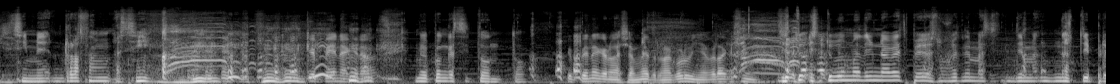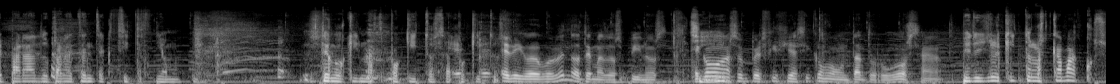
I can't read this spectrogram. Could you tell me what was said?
si me rozan así, Qué pena que no, me pongo así tonto. Qué pena que no haya metro na Coruña, verdad que sí? Estu- estuve en Madrid una vez, pero eso fue demas- dema- no estoy preparado para tanta excitación. Tengo que ir más poquitos a poquitos. E digo, volvendo ao tema dos pinos, é Sí. como unha superficie así como un tanto rugosa. Pero yo le quito los cabacos.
